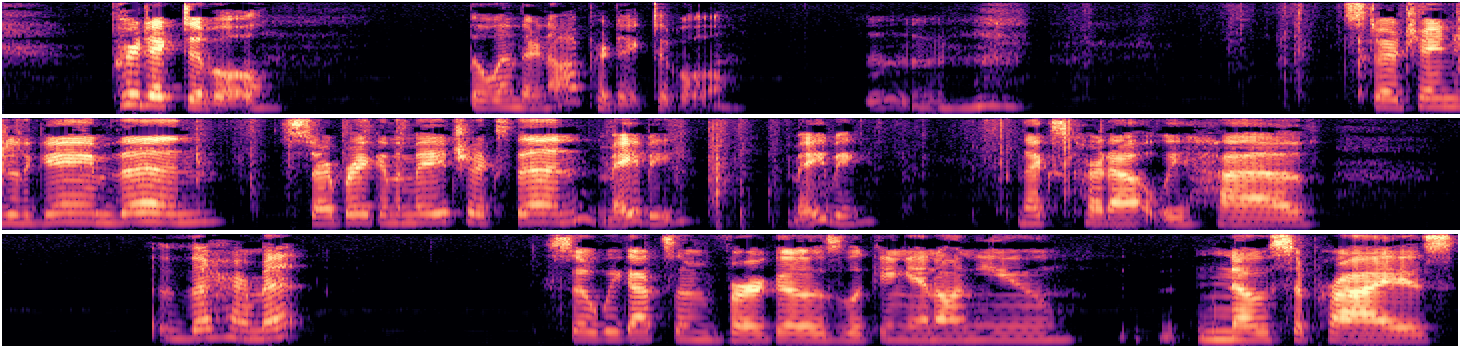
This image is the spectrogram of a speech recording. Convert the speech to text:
predictable. But when they're not predictable, hmm. Start changing the game then. Start breaking the matrix then. Maybe. Maybe. Next card out, we have the Hermit. So we got some Virgos looking in on you. No surprise.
